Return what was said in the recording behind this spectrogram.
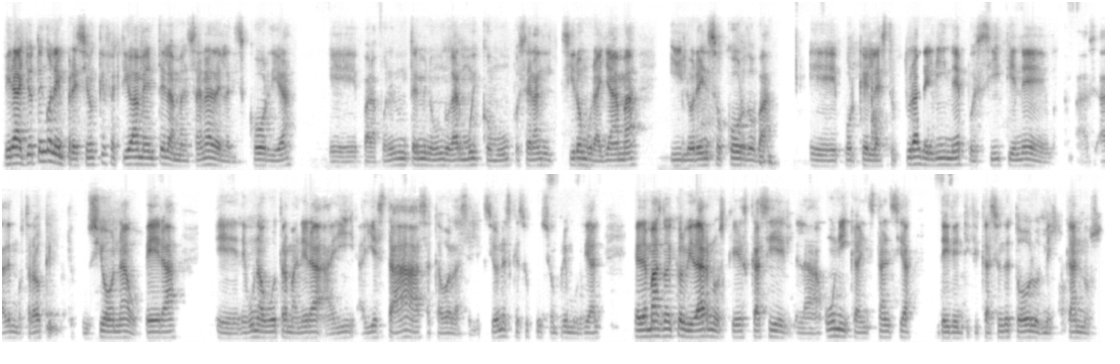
Mira, yo tengo la impresión que efectivamente la manzana de la discordia eh, para poner un término, un lugar muy común, pues eran Ciro Murayama y Lorenzo Córdoba, eh, porque la estructura del INE, pues sí tiene, ha demostrado que, funciona, opera, eh, de una u otra manera ahí, ahí está, ha sacado las elecciones, que es su función primordial. Y además no hay que olvidarnos que es casi la única instancia de identificación de todos los mexicanos.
